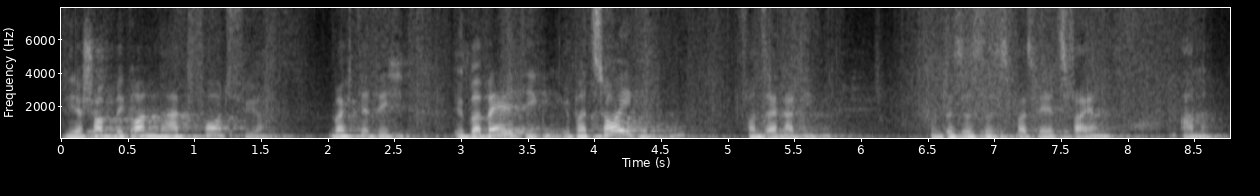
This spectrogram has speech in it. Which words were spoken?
die er schon begonnen hat, fortführen. Möchte dich überwältigen, überzeugen von seiner Liebe. Und das ist das, was wir jetzt feiern. Amen.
